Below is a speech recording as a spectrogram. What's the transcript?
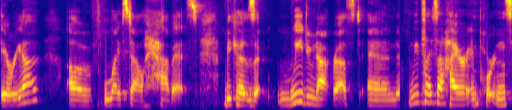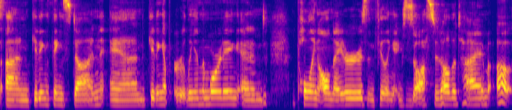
area of lifestyle habits because we do not rest and we place a higher importance on getting things done and getting up early in the morning and pulling all nighters and feeling exhausted all the time. Oh,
